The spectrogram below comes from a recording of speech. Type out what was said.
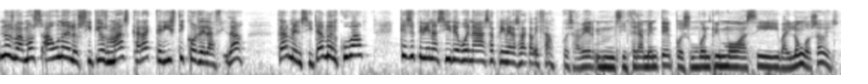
nos vamos a uno de los sitios más característicos de la ciudad. Carmen, si te hablo de Cuba, ¿qué se te viene así de buenas a primeras a la cabeza? Pues a ver, mm, sinceramente, pues un buen ritmo así bailongo, ¿sabes?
